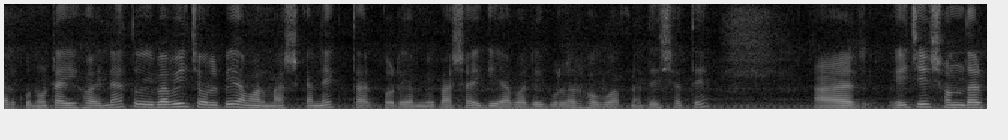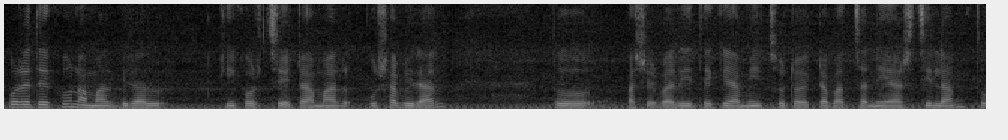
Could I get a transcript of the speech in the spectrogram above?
আর কোনোটাই হয় না। তো এভাবেই চলবে আমার মাসখানেক। তারপরে আমি বাসায় গিয়ে আবার রেগুলার হব আপনাদের সাথে। আর এই যে সন্ধ্যার পরে দেখুন আমার বিড়াল কি করছে। এটা আমার পোষা বিড়াল। তো পাশের বাড়ি থেকে আমি ছোট একটা বাচ্চা নিয়ে আসছিলাম। তো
